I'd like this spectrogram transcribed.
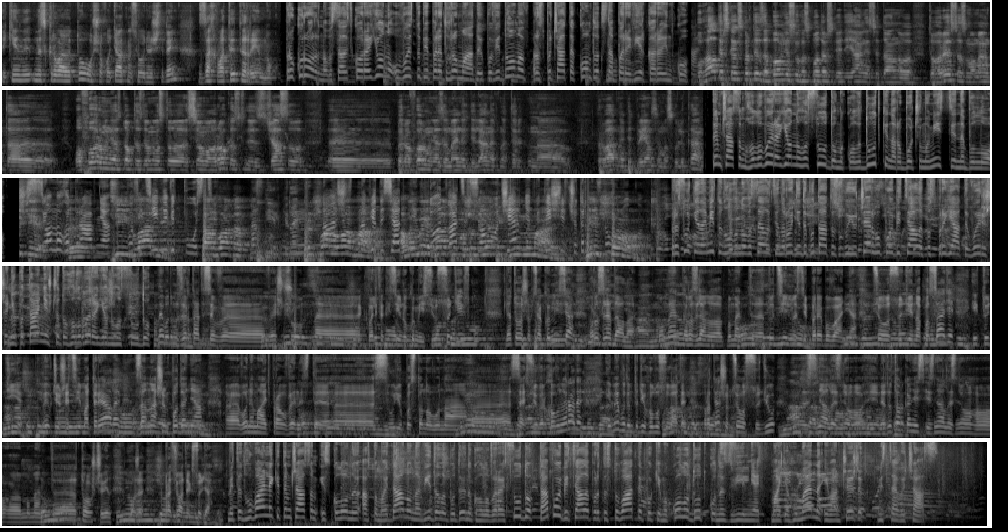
які не, не скривають того, що хочуть на сьогоднішній день захватити ринок, Прокурор Новоселицького району у виступі перед громадою повідомив, розпочата комплексна перевірка ринку. Бухгалтерська експертиза повністю господарської діяльності даного товариства з моменту е, оформлення, тобто з 97-го року, з, з часу е, переоформлення земельних ділянок на, на приватне підприємцем Москалюка. Тим часом голови районного суду Миколи Дудки на робочому місці не було. 7 травня в офіційній відпустці. Влада Наскільки? На, нова на влада. 50 днів до бачимо, що 27 червня немає. 2014 року. Присутні на мітингу в Новоселиці народні депутати в свою чергу пообіцяли посприяти вирішенню питання щодо голови районного суду. Ми будемо звертатися в е, вищу е, кваліфікаційну комісію суддівську для того, щоб ця комісія розглядала момент, розглянула момент е, доцільності перебування цього судді на посаді, і тоді, вивчивши ці матеріали за нашим поданням, е, вони мають право винести е, свою постанову на е, сесію Верховної Ради, і ми будемо тоді голосувати про те, щоб цього суддю зняли з нього і недоторканість, і зняли з нього момент того, що він може працювати як суддя. Мітингувальники тим часом із колоною автомайдану навідали будинок голови райсуду та пообіцяли протестувати, поки Миколу Дудку не звільнять. Майя Гуменна, Іван Чижик. Місцевий час.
